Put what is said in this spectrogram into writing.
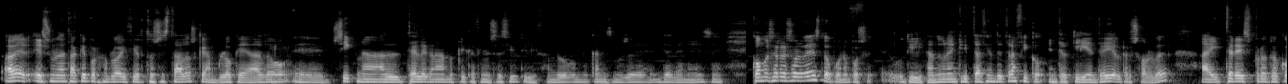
A ver, es un ataque, por ejemplo, hay ciertos estados que han bloqueado eh, Signal, Telegram, aplicaciones así, utilizando mecanismos de, DNS. ¿Cómo se resuelve esto? Bueno, pues utilizando una encriptación de tráfico entre el cliente y el resolver. Hay tres protocolos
